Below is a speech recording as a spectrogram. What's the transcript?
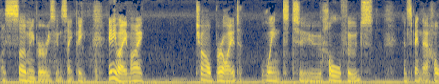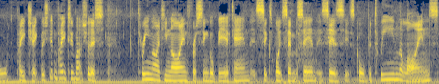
There's so many breweries in St. Pete. Anyway, my child bride went to Whole Foods and spent their whole paycheck, but she didn't pay too much for this. 3.99 for a single beer can. It's 6.7%. It says it's called Between the Lines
